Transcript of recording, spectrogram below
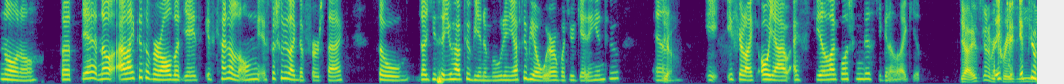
No, no. But yeah, no, I liked it overall, but yeah, it's it's kind of long, especially like the first act. So, like you say, you have to be in a mood and you have to be aware of what you're getting into. And i- if you're like, oh yeah, I feel like watching this, you're gonna like it. Yeah, it's gonna be if, crazy. if you're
